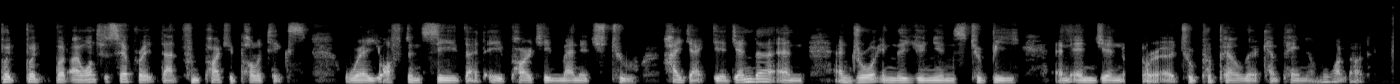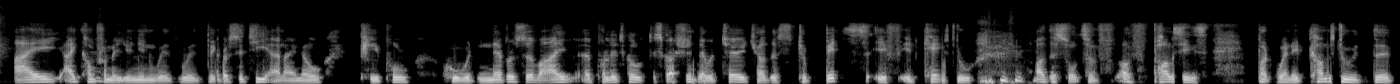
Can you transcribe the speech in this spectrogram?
but but but I want to separate that from party politics, where you often see that a party managed to hijack the agenda and and draw in the unions to be an engine or uh, to propel their campaign and whatnot. I I come from a union with with diversity, and I know people who would never survive a political discussion. They would tear each other to bits if it came to other sorts of, of policies. But when it comes to the,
